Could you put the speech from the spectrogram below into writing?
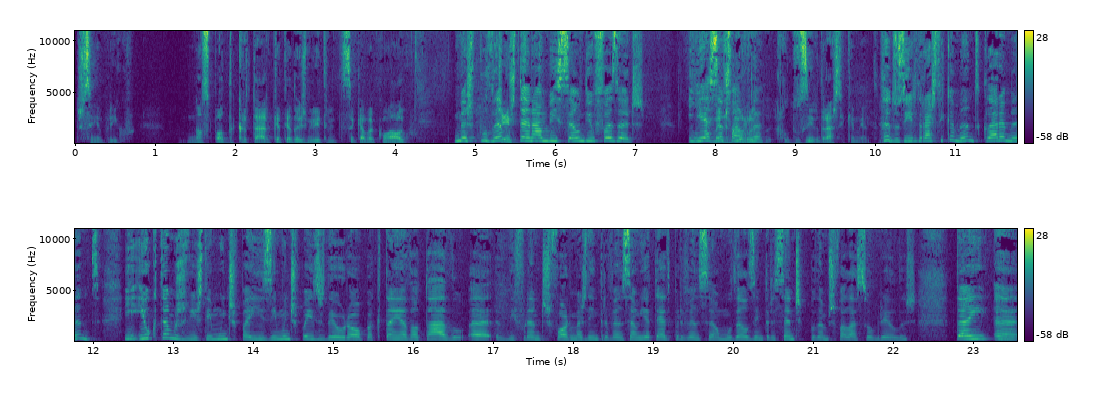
dos sem-abrigo? Não se pode decretar que até 2030 se acaba com algo. Mas podemos Quem- ter a ambição de o fazer. E essa falta. re- reduzir drasticamente. é? Reduzir drasticamente, claramente. E, e o que temos visto em muitos países, em muitos países da Europa que têm adotado ah, diferentes formas de intervenção e até de prevenção, modelos interessantes que podemos falar sobre eles, têm, ah,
